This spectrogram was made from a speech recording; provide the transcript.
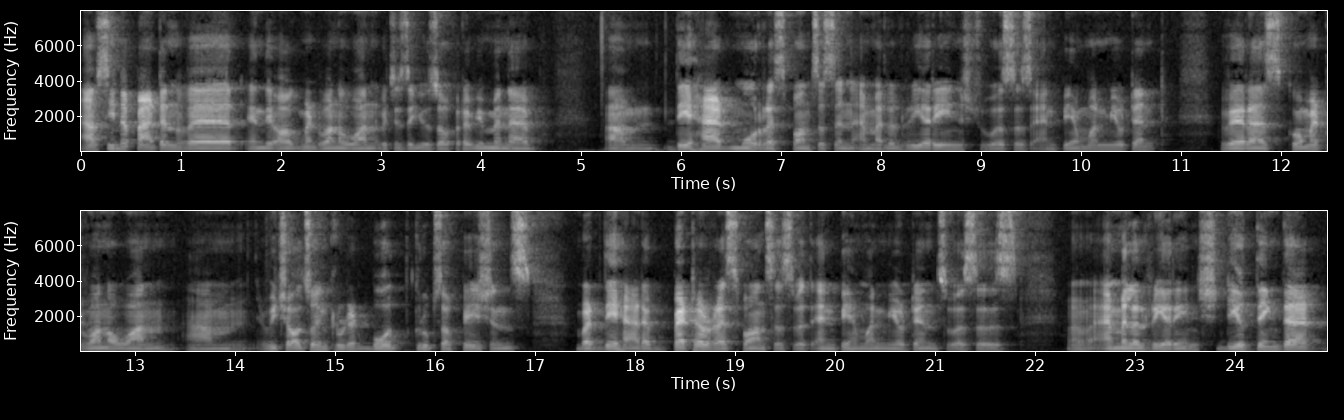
I've seen a pattern where in the Augment 101, which is the use of revumenib, um, they had more responses in MLL rearranged versus NPM1 mutant, whereas Comet 101, um, which also included both groups of patients, but they had a better responses with NPM1 mutants versus uh, MLL rearranged. Do you think that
